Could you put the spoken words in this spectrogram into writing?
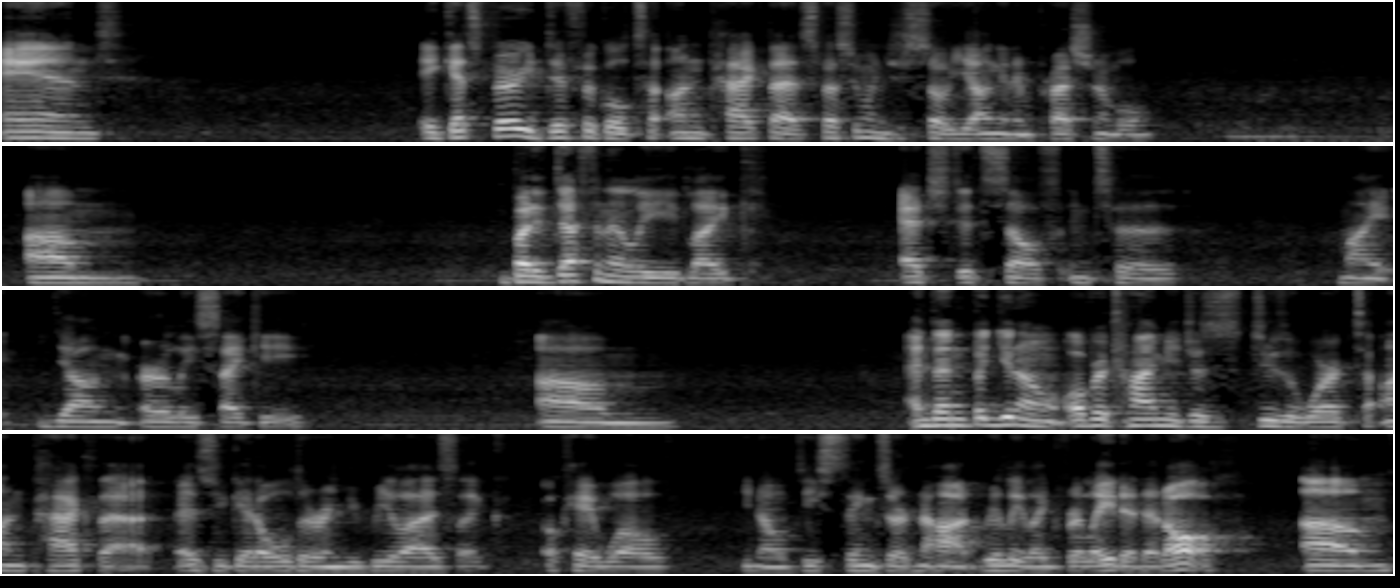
and it gets very difficult to unpack that, especially when you're so young and impressionable. Um, but it definitely like etched itself into my young early psyche um and then but you know over time you just do the work to unpack that as you get older and you realize like okay well you know these things are not really like related at all um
